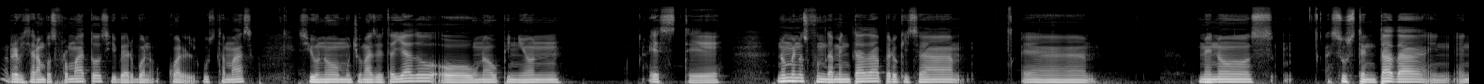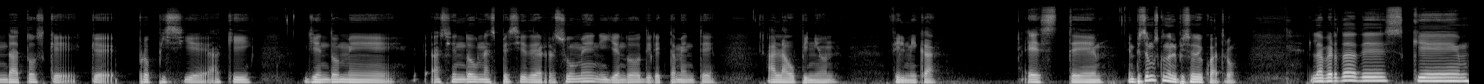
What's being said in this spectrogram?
revisar ambos formatos y ver, bueno, cuál gusta más, si uno mucho más detallado o una opinión, este, no menos fundamentada, pero quizá eh, menos sustentada en, datos que, que propicie aquí, yéndome, haciendo una especie de resumen y yendo directamente a la opinión fílmica. Este, empecemos con el episodio 4. La verdad es que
